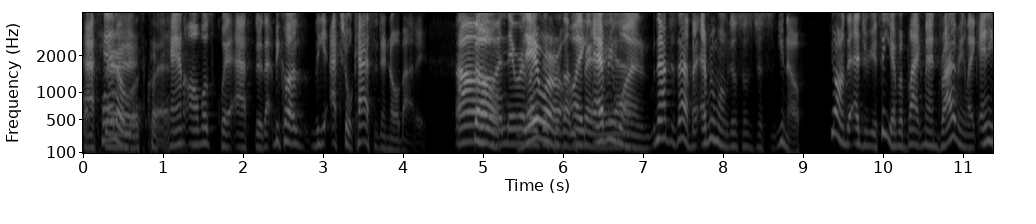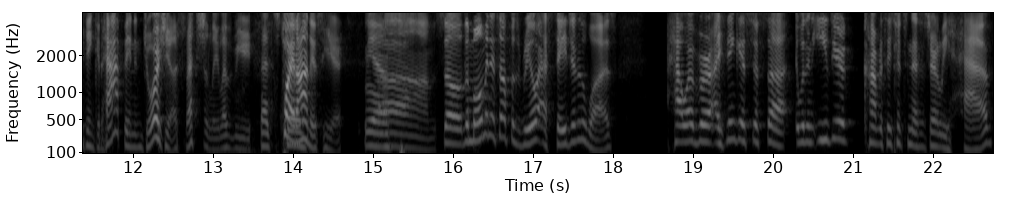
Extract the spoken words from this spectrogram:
That Tan almost quit. Tan almost quit after that because the actual cast didn't know about it. Oh, so and they were they like, were this is unfair. like yeah. everyone, not just that, but everyone just was just you know. You're on the edge of your seat. You have a black man driving. Like anything could happen in Georgia, especially. Let's be That's quite true. honest here. Yeah. Um, so the moment itself was real, as staged as it was. However, I think it's just uh, it was an easier conversation to necessarily have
